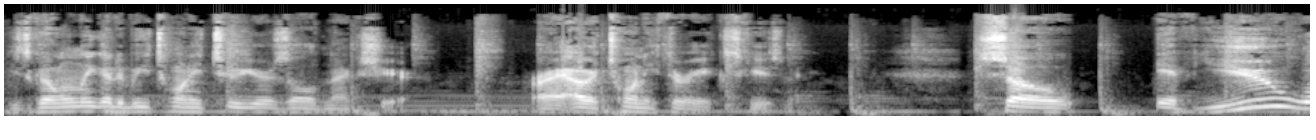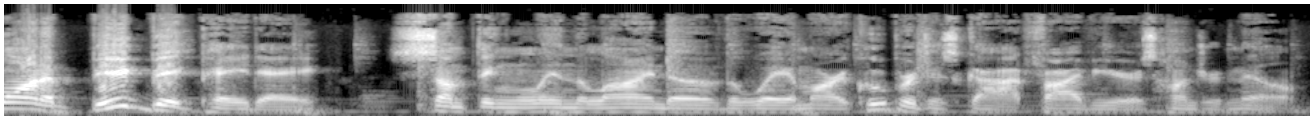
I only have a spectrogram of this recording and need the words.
He's only going to be 22 years old next year. Right? Or 23, excuse me. So, if you want a big, big payday, something in the line of the way Amari Cooper just got, five years, 100 mil,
